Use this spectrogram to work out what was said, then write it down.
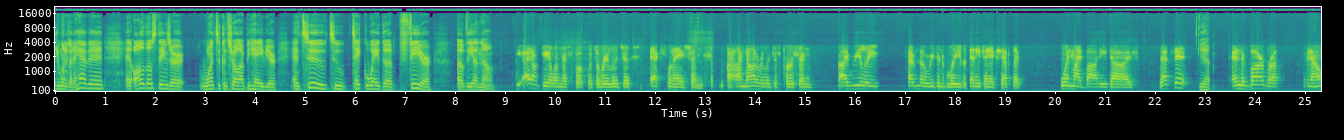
you want to go to heaven." And all of those things are one to control our behavior and two to take away the fear of the unknown. I don't deal in this book with the religious explanations. I, I'm not a religious person. I really have no reason to believe anything except that when my body dies, that's it. Yep. End of Barbara, you know?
